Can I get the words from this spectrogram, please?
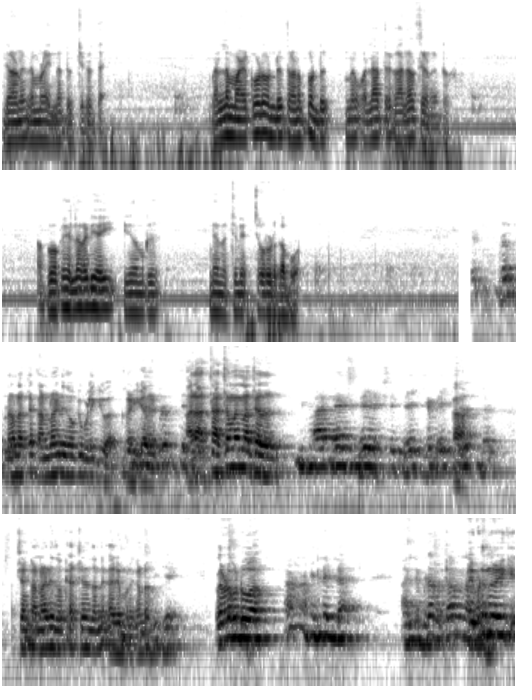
ഇതാണ് നമ്മുടെ ഇന്നത്തെ ഉച്ചക്കത്തെ. നല്ല മഴക്കോടുണ്ട് തണുപ്പുണ്ട് ഇന്ന് വല്ലാത്തൊരു കാലാവസ്ഥയാണ് കേട്ടോ. അപ്പോൾ ഒക്കെ എല്ലാം റെഡിയായി ഇനി നമുക്ക് ഞാൻ അച്ഛന് ചോറ് കൊടുക്കാൻ പോവാം. ഞാൻ അച്ഛൻ കണ്ണാടി നോക്കി വിളിക്കുക കഴിക്കാനായിട്ട്. അല്ല അച്ഛൻ അച്ഛൻ തന്നെ അച്ഛൻ അത്? ആ. അച്ഛൻ കണ്ണാടി നോക്കി അച്ഛനെ തന്നെ കാര്യം പറയും കണ്ടോ? എവിടെ കൊണ്ടുപോവാ? ഇവിടെ നിന്ന് കഴിക്ക്.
